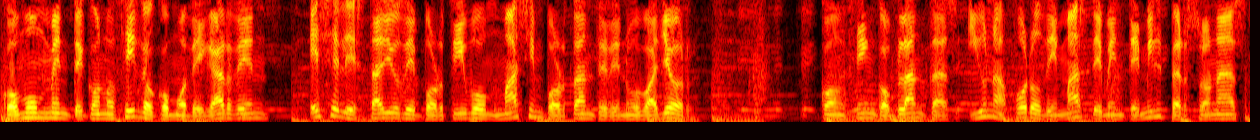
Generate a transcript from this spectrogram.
Comúnmente conocido como The Garden, es el estadio deportivo más importante de Nueva York. Con cinco plantas y un aforo de más de 20.000 personas,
